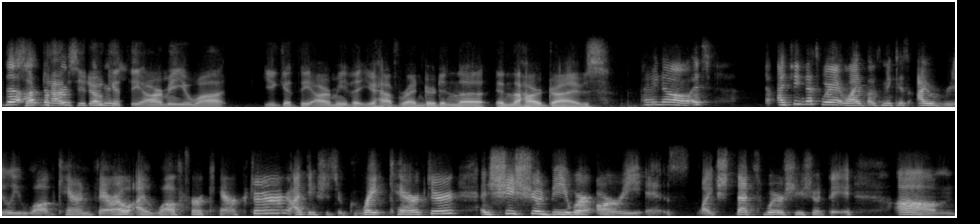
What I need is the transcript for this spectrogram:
the uh, the sometimes first you don't under- get the army you want. You get the army that you have rendered in the in the hard drives. I know it's. I think that's where it why it bugs me because I really love Karyn Faro. I love her character. I think she's a great character, and she should be where Ari is. Like sh- that's where she should be. Um,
